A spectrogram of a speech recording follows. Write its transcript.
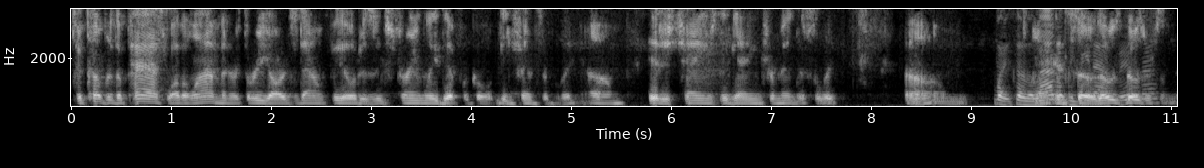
to cover the pass while the linemen are three yards downfield is extremely difficult defensively. Um, it has changed the game tremendously. Um, Wait, so the linemen? So those those are some.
